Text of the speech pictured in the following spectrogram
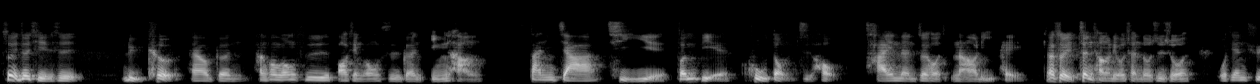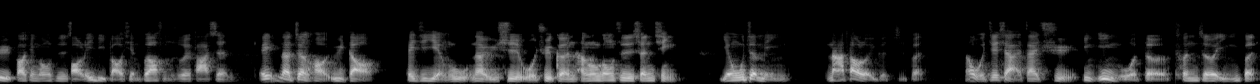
所以这其实是旅客还要跟航空公司、保险公司跟银行。三家企业分别互动之后，才能最后拿到理赔。那所以正常的流程都是说，我先去保险公司保了一笔保险，不知道什么时候会发生。哎，那正好遇到飞机延误，那于是我去跟航空公司申请延误证明，拿到了一个纸本。那我接下来再去影印我的存折影本，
